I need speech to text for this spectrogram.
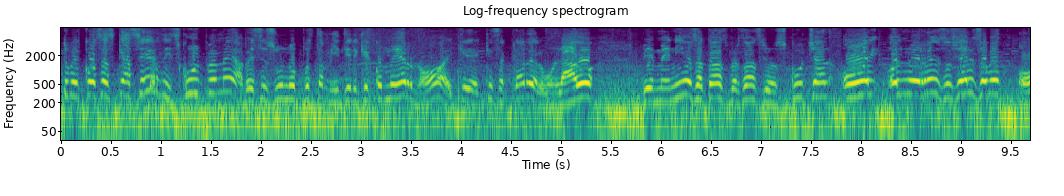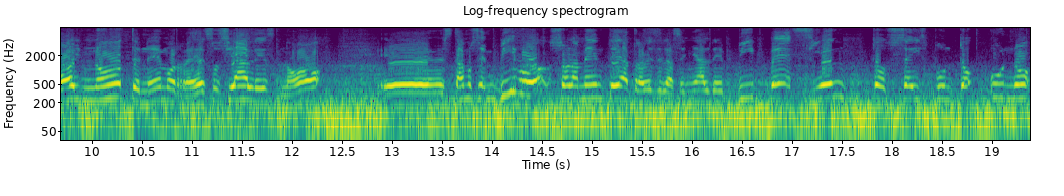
tuve cosas que hacer, discúlpeme. A veces uno pues también tiene que comer, ¿no? Hay que, hay que sacar de algún lado. Bienvenidos a todas las personas que nos escuchan. Hoy, hoy no hay redes sociales, ¿sabes? Hoy no tenemos redes sociales, no eh, estamos en vivo solamente a través de la señal de Vive 106.1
